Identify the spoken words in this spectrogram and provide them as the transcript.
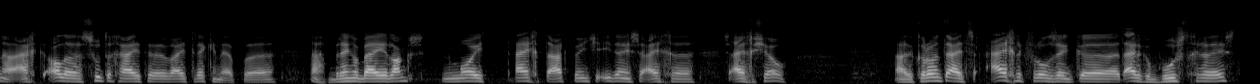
nou, eigenlijk alle zoetigheid waar je trek in hebt. nou, brengen we bij je langs, een mooi eigen taartpuntje, iedereen zijn eigen, zijn eigen show. Nou, de coronatijd is eigenlijk voor ons denk ik, uiteindelijk een boost geweest.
